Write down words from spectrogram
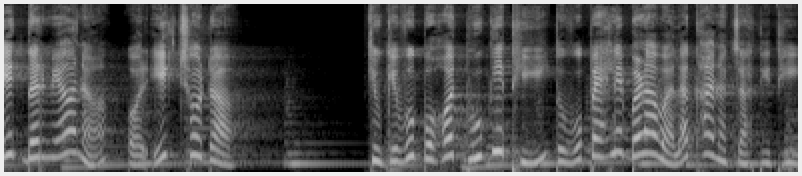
एक दरमियाना और एक छोटा। क्योंकि वो बहुत भूखी थी तो वो पहले बड़ा वाला खाना चाहती थी।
